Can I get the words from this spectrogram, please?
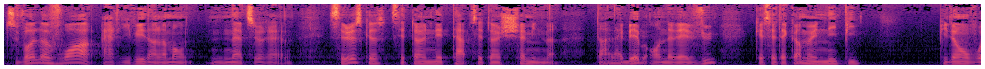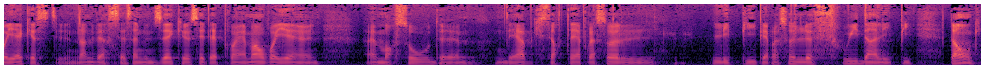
tu vas le voir arriver dans le monde naturel. C'est juste que c'est une étape, c'est un cheminement. dans la Bible, on avait vu que c'était comme un épi. Puis là, on voyait que dans le verset, ça nous disait que c'était premièrement, on voyait un, morceau d'herbe qui sortait, après ça, l'épi, puis après ça, le fruit dans l'épi. Donc,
